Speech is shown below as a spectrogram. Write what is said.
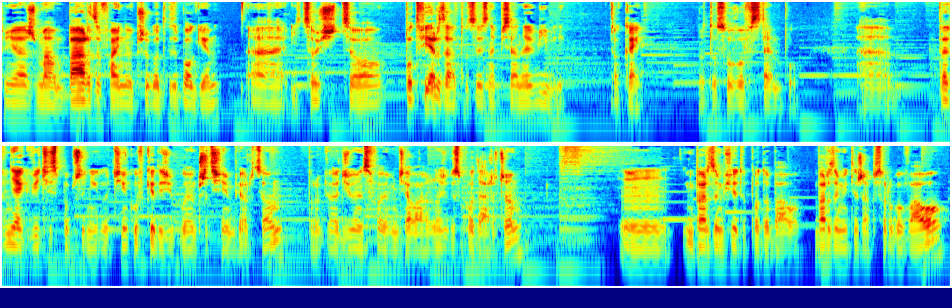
ponieważ mam bardzo fajną przygodę z Bogiem e, i coś, co potwierdza to, co jest napisane w Biblii. Ok, no to słowo wstępu. E, Pewnie jak wiecie z poprzednich odcinków, kiedyś byłem przedsiębiorcą, prowadziłem swoją działalność gospodarczą mm, i bardzo mi się to podobało. Bardzo mi też absorbowało,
